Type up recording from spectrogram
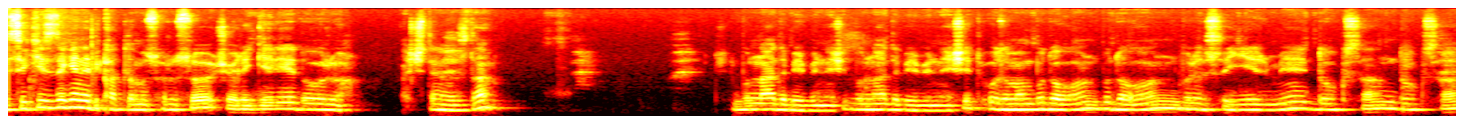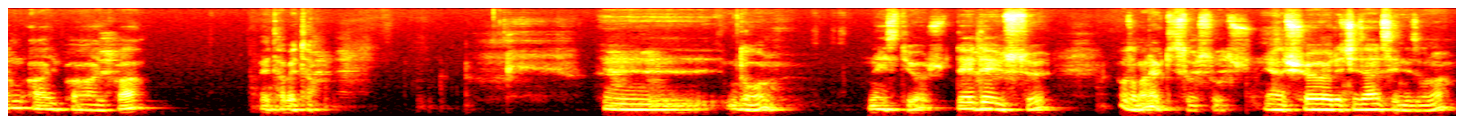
8'de gene bir katlama sorusu. Şöyle geriye doğru açtığınızda bunlar da birbirine eşit. Bunlar da birbirine eşit. O zaman bu da 10, bu da 10. Burası 20, 90, 90, alfa, alfa, beta, beta. Ee, doğum ne istiyor? DD üssü o zaman öklit sorusu olur. Yani şöyle çizerseniz bunu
